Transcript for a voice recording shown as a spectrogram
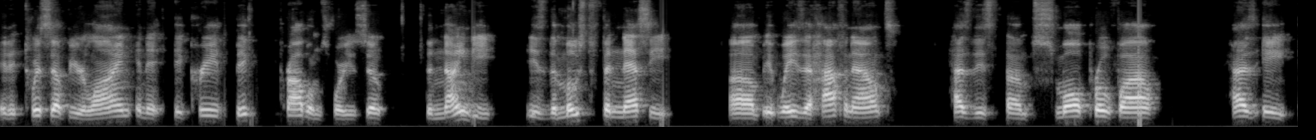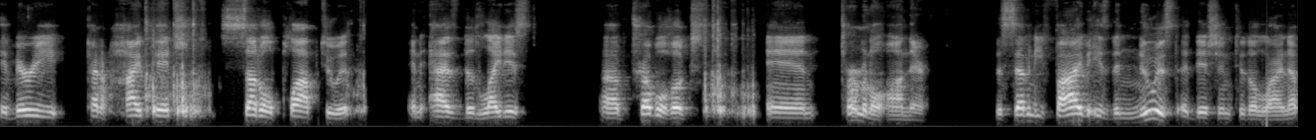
and it twists up your line and it, it creates big problems for you. So the 90 is the most finessey. Um, it weighs a half an ounce, has this um, small profile, has a, a very kind of high pitched, subtle plop to it, and it has the lightest uh, treble hooks and terminal on there. The 75 is the newest addition to the lineup.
